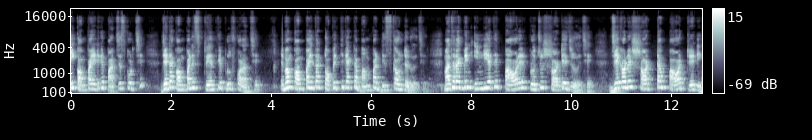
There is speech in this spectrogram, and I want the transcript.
এই কোম্পানিটিকে পারচেস করছে, যেটা কোম্পানির স্ট্রেংথকে প্রুভ করাচ্ছে এবং কোম্পানি তার টপের থেকে একটা বাম্পার ডিসকাউন্টে রয়েছে। মাথায় রাখবেন ইন্ডিয়াতে পাওয়ারের প্রচুর শর্টেজ রয়েছে। যে কারণে শর্ট টার্ম পাওয়ার ট্রেডিং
